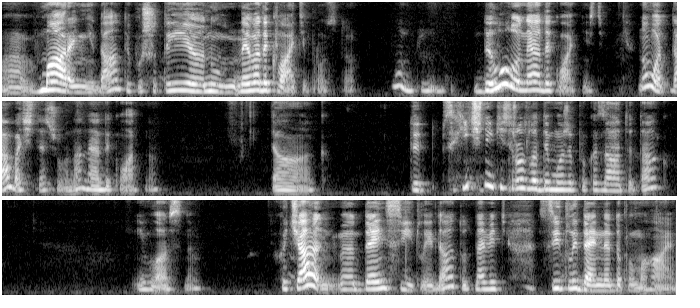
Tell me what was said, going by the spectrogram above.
е, в маренні, да, типу, що ти ну, не в адекваті просто. Ну, Делуло неадекватність. Ну от, да, бачите, що вона неадекватна. Так. Тут психічні якісь розлади може показати, так? І, власне. Хоча е, день світлий, да? тут навіть світлий день не допомагає.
